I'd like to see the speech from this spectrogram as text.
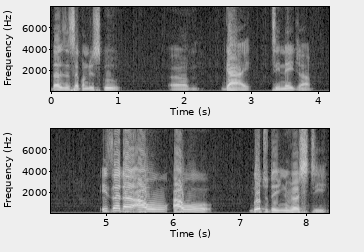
that is a secondary school um, guy, teenager. He said, uh, I, will, I will go to the university.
